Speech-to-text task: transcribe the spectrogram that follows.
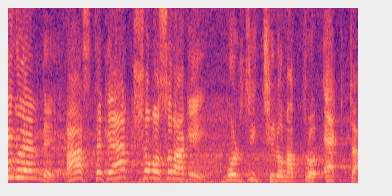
ইংল্যান্ডে আজ থেকে একশো বছর আগে মসজিদ ছিল মাত্র একটা।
